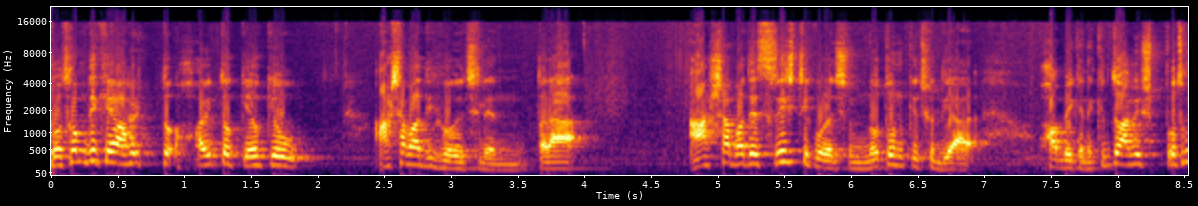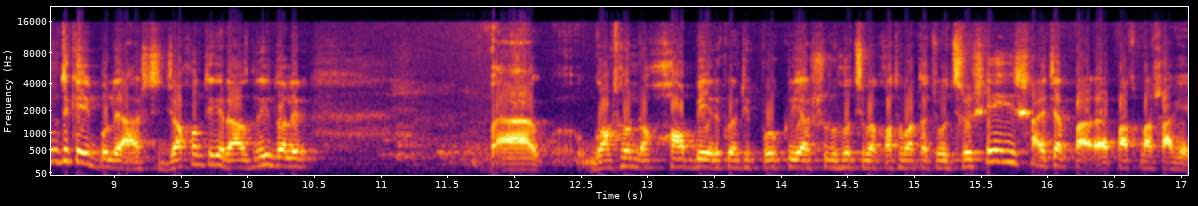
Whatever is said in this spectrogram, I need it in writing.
প্রথম দিকে হয়তো হয়তো কেউ কেউ আশাবাদী হয়েছিলেন, তারা আশাবাদের সৃষ্টি করেছিলেন নতুন কিছু দেওয়া হবে কিনা। কিন্তু আমি প্রথম থেকেই বলে আসছি, যখন থেকে রাজনৈতিক দলের গঠন হবে, এরকম একটি প্রক্রিয়া শুরু হচ্ছে বা কথাবার্তা চলছিল সেই সাড়ে চার পাঁচ মাস আগে,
